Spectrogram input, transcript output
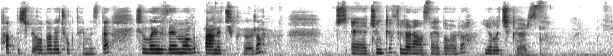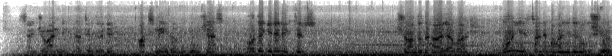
tatlış bir oda ve çok temizdi. Şimdi valizlerimi alıp ben de çıkıyorum. Eee, Çünkü Floransa'ya doğru yola çıkıyoruz. San Giovanni Katedrali At Meydanı'nı göreceğiz. Orada gelenektir. Şu anda da hala var. 17 tane mahalleden oluşuyor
